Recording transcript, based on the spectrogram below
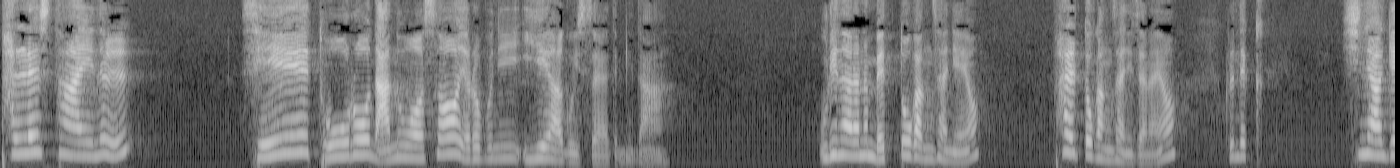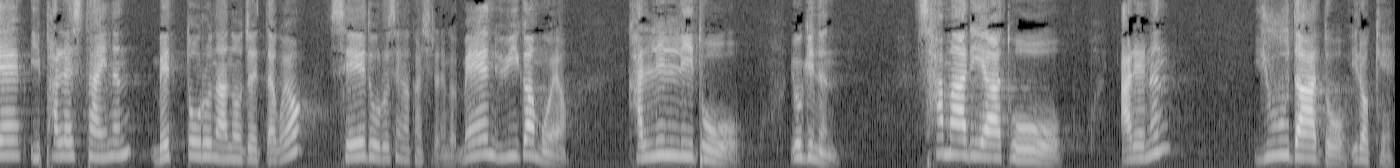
팔레스타인을 세 도로 나누어서 여러분이 이해하고 있어야 됩니다. 우리나라는 몇 도 강산이에요? 8도 강산이잖아요. 그런데 신약의 이 팔레스타인은 몇 도로 나눠져 있다고요? 세 도로 생각하시라는 거예요. 맨 위가 뭐예요? 갈릴리도. 여기는 사마리아도. 아래는 유다도. 이렇게.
